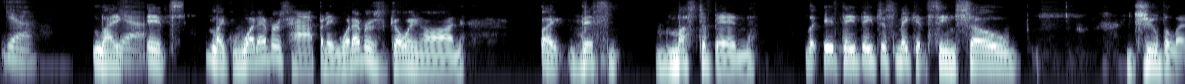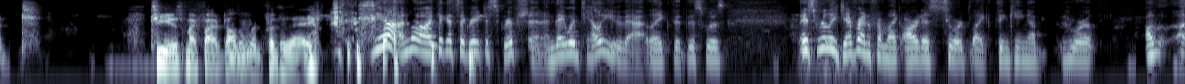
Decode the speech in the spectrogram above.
Yeah. Like yeah. it's like whatever's happening, whatever's going on, like this must have been it, they they just make it seem so jubilant to use my five dollar mm-hmm. word for the day. yeah, no, I think it's a great description, and they would tell you that, like that this was. It's really different from like artists who are like thinking of who are, um, uh,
